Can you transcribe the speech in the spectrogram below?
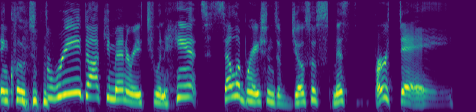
includes three documentaries to enhance celebrations of Joseph Smith's birthday.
